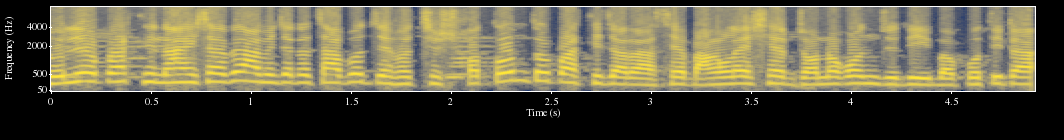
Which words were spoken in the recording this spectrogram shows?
দলীয় প্রার্থী না হিসাবে আমি যেটা চাবো যে হচ্ছে স্বতন্ত্র প্রার্থী যারা আছে বাংলাদেশের জনগণ যদি বা প্রতিটা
